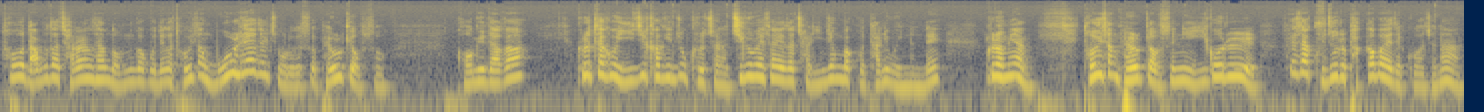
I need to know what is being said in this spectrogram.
더 나보다 잘하는 사람도 없는 것 같고 내가 더 이상 뭘 해야 될지 모르겠어. 배울 게 없어. 거기다가 그렇다고 이직하긴 좀 그렇잖아. 지금 회사에서 잘 인정받고 다니고 있는데 그러면 더 이상 배울 게 없으니 이거를 회사 구조를 바꿔봐야 될 거잖아.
